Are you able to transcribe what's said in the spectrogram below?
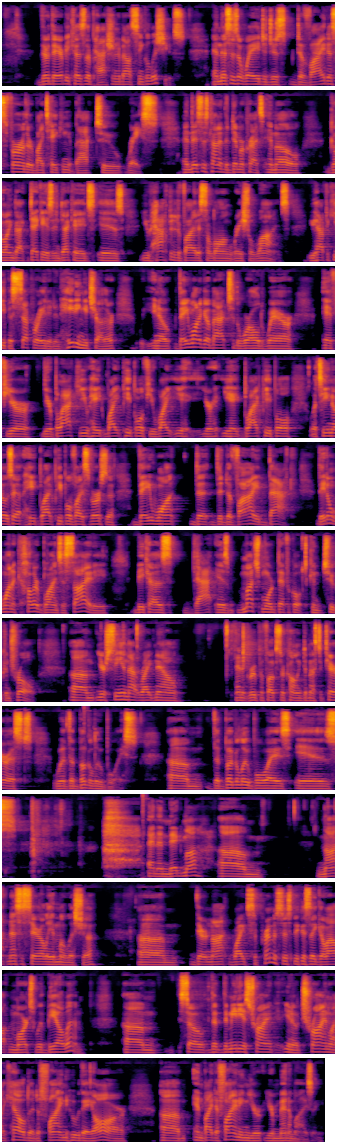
They're there because they're passionate about single issues. And this is a way to just divide us further by taking it back to race. And this is kind of the Democrats' MO going back decades and decades is you have to divide us along racial lines. You have to keep us separated and hating each other. You know, they want to go back to the world where if you're you're black, you hate white people. If you white, you you hate black people. Latinos hate black people, vice versa. They want the the divide back. They don't want a colorblind society because that is much more difficult to, con- to control. Um, you're seeing that right now and a group of folks they're calling domestic terrorists with the Boogaloo Boys. Um, the Boogaloo Boys is an enigma, um, not necessarily a militia. Um, they're not white supremacists because they go out and march with BLM. Um, so the, the media is trying, you know, trying like hell to define who they are, um, and by defining, you're you're minimizing.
